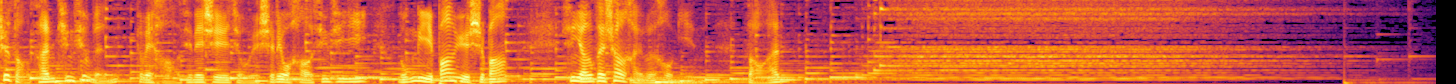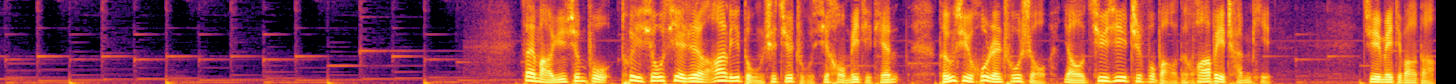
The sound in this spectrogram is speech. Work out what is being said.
吃早餐，听新闻。各位好，今天是九月十六号，星期一，农历八月十八。新阳在上海问候您，早安。在马云宣布退休卸任阿里董事局主席后没几天，腾讯忽然出手要狙击支付宝的花呗产品。据媒体报道，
